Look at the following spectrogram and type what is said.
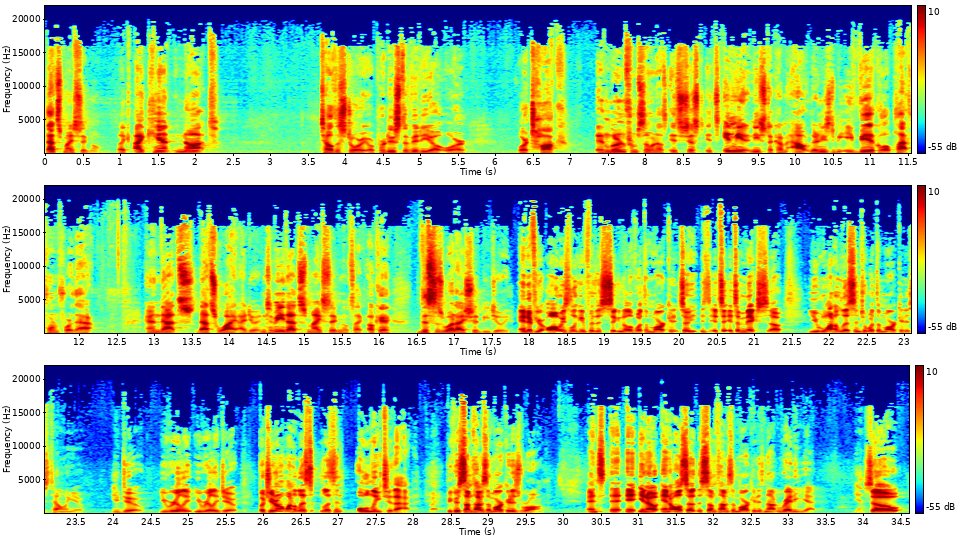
That's my signal. Like I can't not tell the story or produce the video or or talk and learn from someone else. It's just it's in me. It needs to come out. There needs to be a vehicle, a platform for that, and that's that's why I do it. And to me, that's my signal. It's like okay, this is what I should be doing. And if you're always looking for the signal of what the market, so it's, it's, it's a mix. So you want to listen to what the market is telling you. You do. You really, you really do. But you don't want to listen, listen only to that, Right. because sometimes the market is wrong, and uh, uh, you know, and also the, sometimes the market is not ready yet. Yeah. So,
